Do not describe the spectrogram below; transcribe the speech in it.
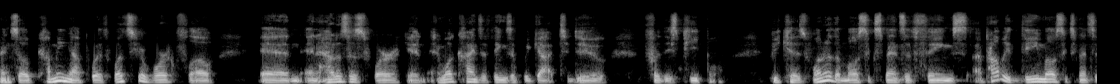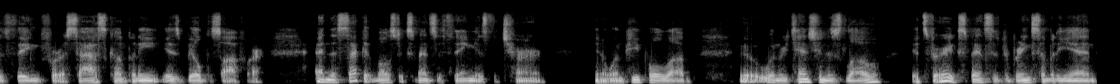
And so coming up with what's your workflow and and how does this work and, and what kinds of things have we got to do for these people because one of the most expensive things uh, probably the most expensive thing for a saas company is build the software and the second most expensive thing is the churn you know when people uh, when retention is low it's very expensive to bring somebody in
